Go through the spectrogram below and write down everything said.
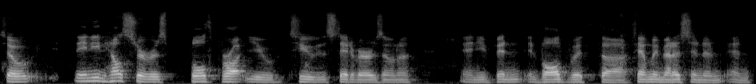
So the Indian Health Service both brought you to the state of Arizona, and you've been involved with uh, family medicine and, and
